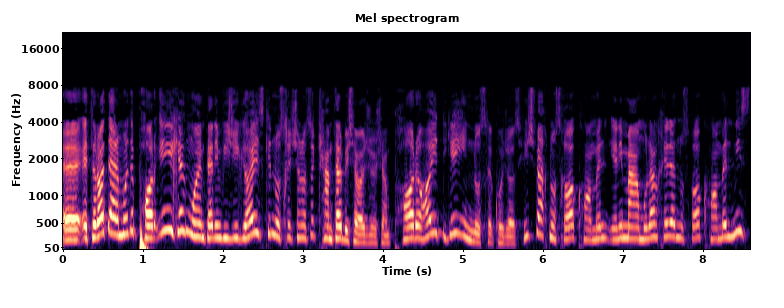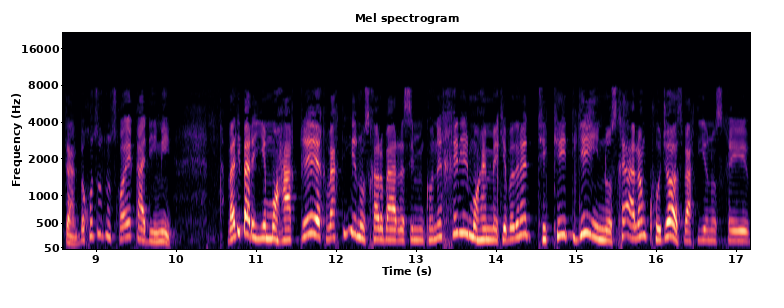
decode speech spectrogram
اطلاعات در مورد پار این یکی از مهمترین ویژگی هایی است که نسخه شناسا کمتر بهش توجه داشتن. پاره های دیگه این نسخه کجاست؟ هیچ وقت نسخه ها کامل یعنی معمولا خیلی از نسخه ها کامل نیستن به خصوص نسخه های قدیمی. ولی برای یه محقق وقتی یه نسخه رو بررسی می‌کنه خیلی مهمه که بدونه تکه دیگه این نسخه الان کجاست. وقتی یه نسخه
